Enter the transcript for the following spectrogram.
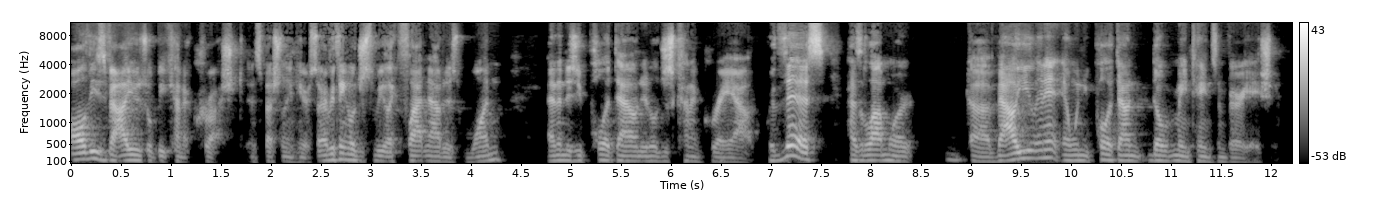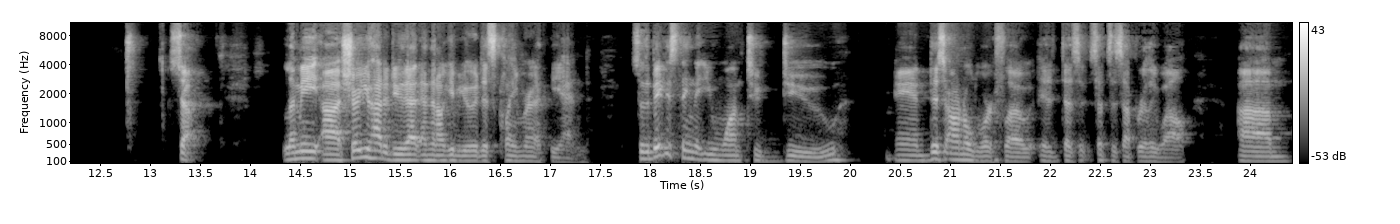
all these values will be kind of crushed, especially in here. So everything will just be like flattened out as one. And then as you pull it down, it'll just kind of gray out. Where this has a lot more uh, value in it. And when you pull it down, they'll maintain some variation. So let me uh, show you how to do that. And then I'll give you a disclaimer at the end. So the biggest thing that you want to do, and this Arnold workflow, it does it sets this up really well. Um,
